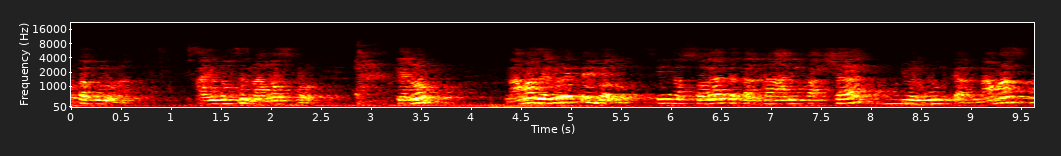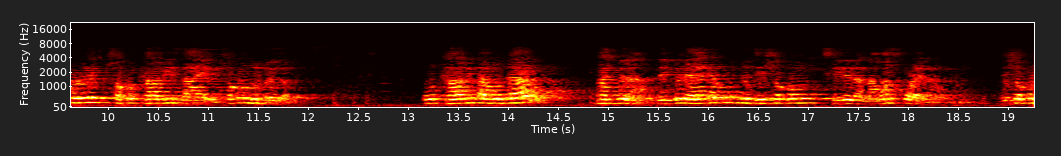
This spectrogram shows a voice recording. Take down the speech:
ওটা করো না। আগে বলছে নামাজ পড়ো। কেন? নামাজ এমন একটা ইবাদত ইন্না সলাতা তানহা আনিল ফাহশা ওয়াল মুনকার। নামাজ পড়লে সকল খারাপই যায় সকল দূর হয়ে যাবে। কোন খারাপই তার মধ্যে আর থাকবে না। দেখবেন এলাকার মধ্যে যে সকল ছেলেরা নামাজ পড়ে না যে সকল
